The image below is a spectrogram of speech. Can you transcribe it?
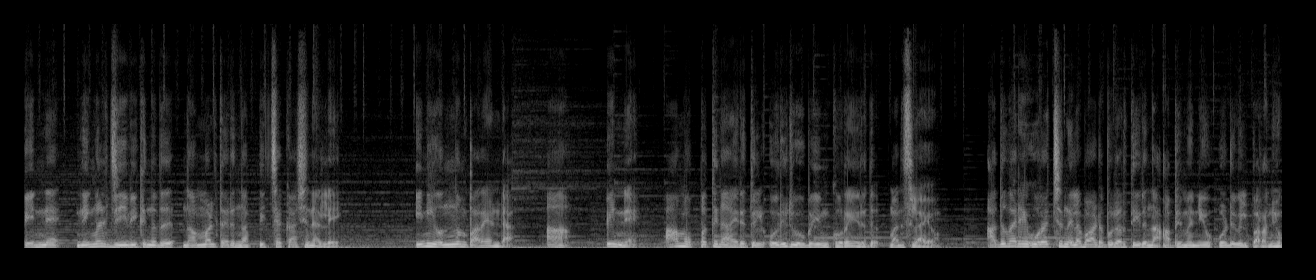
പിന്നെ നിങ്ങൾ ജീവിക്കുന്നത് നമ്മൾ തരുന്ന പിച്ചക്കാശിനല്ലേ? ഇനി ഒന്നും പറയണ്ട. ആ പിന്നെ. ആ മുപ്പത്തിനായിരത്തിൽ ഒരു രൂപയും കുറയരുത്. മനസ്സിലായോ? അതുവരെ ഉറച്ച നിലപാട് പുലർത്തിയിരുന്ന അഭിമന്യു ഒടുവിൽ പറഞ്ഞു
